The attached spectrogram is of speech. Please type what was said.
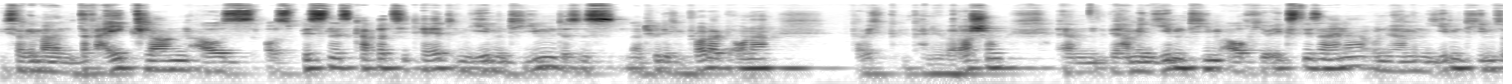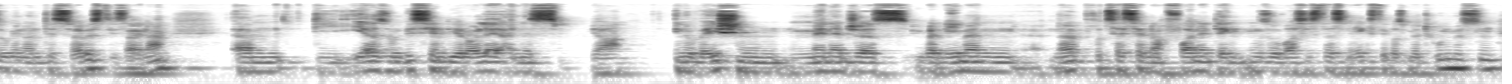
ich sage immer, einen Dreiklang aus, aus Business-Kapazität in jedem Team. Das ist natürlich ein Product Owner, glaube ich, keine Überraschung. Ähm, wir haben in jedem Team auch UX-Designer und wir haben in jedem Team sogenannte Service-Designer, ähm, die eher so ein bisschen die Rolle eines ja, Innovation Managers übernehmen, ne, Prozesse nach vorne denken, so was ist das nächste, was wir tun müssen,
